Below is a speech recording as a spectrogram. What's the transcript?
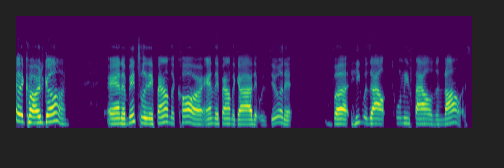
and the car's gone. And eventually they found the car and they found the guy that was doing it, but he was out twenty thousand dollars.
